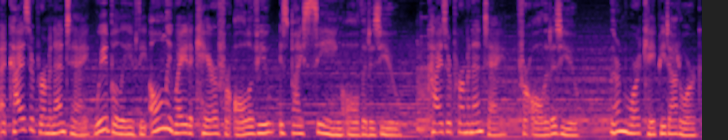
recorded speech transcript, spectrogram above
At Kaiser Permanente, we believe the only way to care for all of you is by seeing all that is you. Kaiser Permanente, for all that is you. Learn more at kp.org.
